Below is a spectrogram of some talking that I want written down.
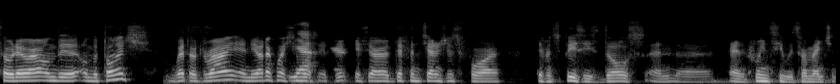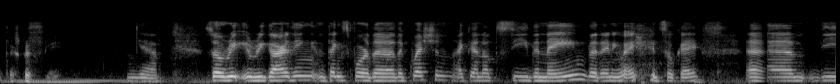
So they were on the on the tonnage, wet or dry, and the other question yeah. was if, if, there are different challenges for different species, those and uh, and green seaweeds were mentioned explicitly. Yeah. So re regarding, thanks for the the question. I cannot see the name, but anyway, it's okay. Um, the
